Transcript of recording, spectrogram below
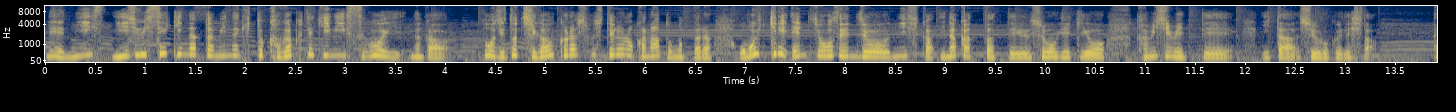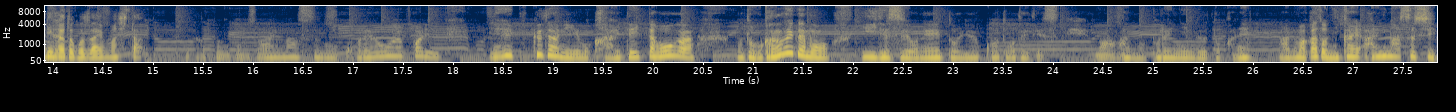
ね、21世紀になったみんなきっと科学的にすごいなんか当時と違う暮らしをしてるのかなと思ったら思いっきり延長線上にしかいなかったっていう衝撃をかみしめていた収録でした。ありがとうございました。りがとうございますもうこれをやっぱりね菊田にも変えていった方がどう考えてもいいですよねということでですねまああのトレーニングとかねあのまああと2回ありますし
